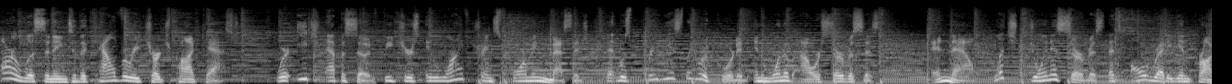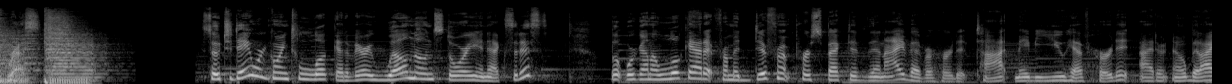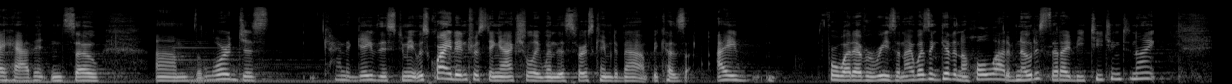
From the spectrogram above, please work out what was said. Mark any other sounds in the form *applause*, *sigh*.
are listening to the Calvary Church Podcast, where each episode features a life transforming message that was previously recorded in one of our services. And now, let's join a service that's already in progress. So, today we're going to look at a very well known story in Exodus, but we're going to look at it from a different perspective than I've ever heard it taught. Maybe you have heard it, I don't know, but I haven't. And so, um, the Lord just kind of gave this to me. It was quite interesting, actually, when this first came about, because I, for whatever reason, I wasn't given a whole lot of notice that I'd be teaching tonight.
